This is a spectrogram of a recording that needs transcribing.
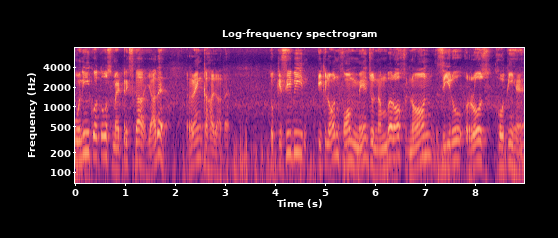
उन्हीं को तो उस मैट्रिक्स का, याद है? रैंक कहा जाता है। तो किसी भी इकलॉन फॉर्म में जो number of non zero rows होती हैं,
